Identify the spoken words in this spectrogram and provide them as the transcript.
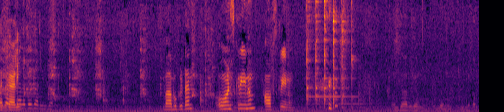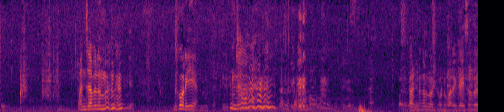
തക്കാളി. ബാബുക്കുട്ടൻ ഓൺ സ്ക്രീനും ഓഫ് സ്ക്രീനും. പഞ്ചാബിലൊന്നും ഇത് കൊറിയ കണ്ണുകൾ നോക്കിക്കൊണ്ട് പറയും ഗൈസ് അത്.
